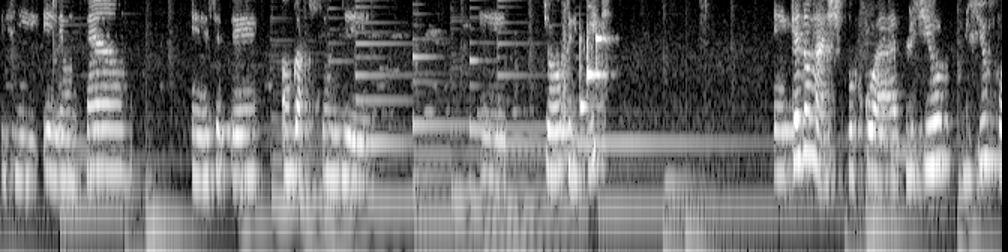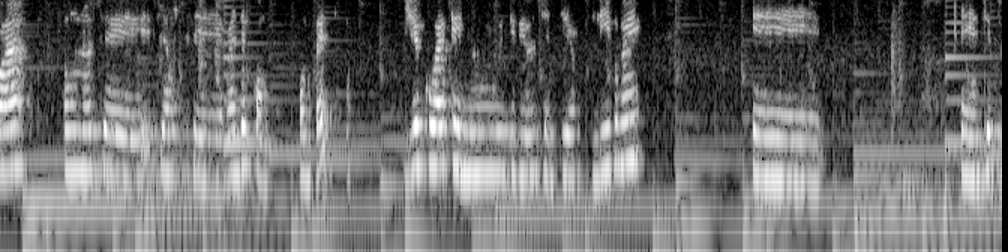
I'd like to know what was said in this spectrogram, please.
ici il est une femme, c'était un garçon de trop critique. Et quel dommage, pourquoi plusieurs, plusieurs fois on ne se, se, se compte. Je crois que nous devions sentir libres et, et c'est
